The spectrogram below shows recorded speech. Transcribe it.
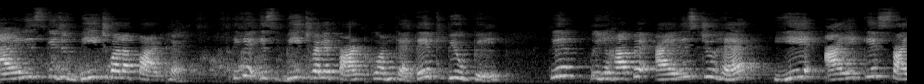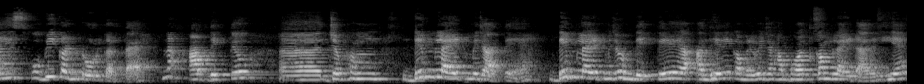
आयरिस के जो बीच वाला पार्ट है, ठीक है, इस बीच वाले पार्ट को हम कहते हैं प्यूपिल क्लियर तो यहाँ पे आयरिस जो है, ये आई के साइज़ को भी कंट्रोल करता है, ना? आप देखते हो जब हम डिम लाइट में जाते हैं डिम लाइट में जब हम देखते हैं अंधेरे कमरे में जहाँ बहुत कम लाइट आ रही है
